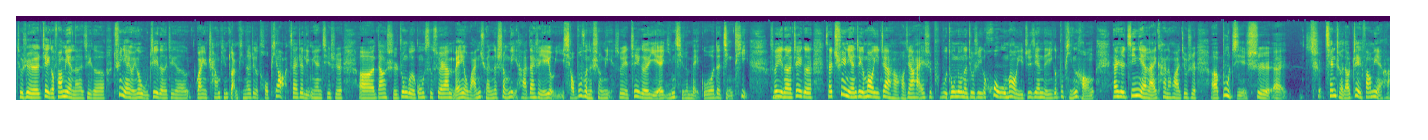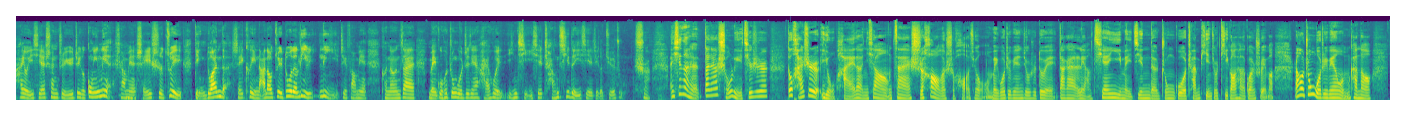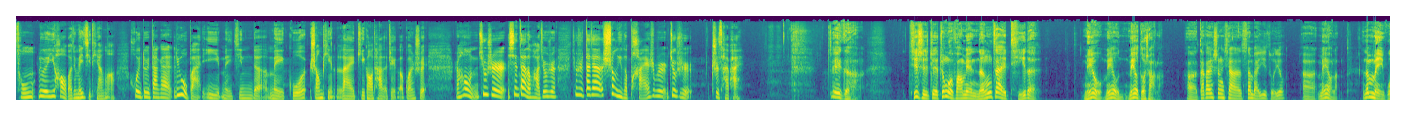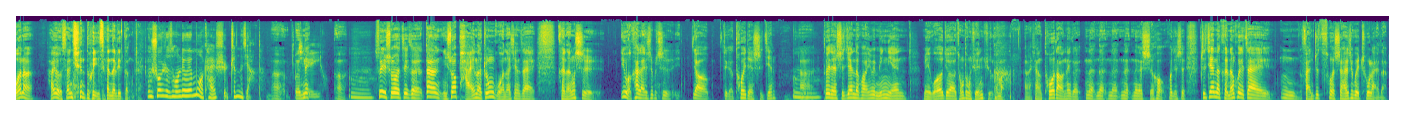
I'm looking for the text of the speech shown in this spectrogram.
就是这个方面呢，这个去年有一个五 G 的这个关于长频、短频的这个投票，在这里面其实呃，当时中国的公司虽然没有完全的胜利哈，但是也有一小部分的胜利，所以这个也引起了美国的警惕。所以呢，这个在去年这个贸易战哈，好像还是普普通通的，就是一个货物贸易之间的一个不平衡。但是今年来看的话，就是呃，不仅是呃。扯牵扯到这方面哈，还有一些甚至于这个供应链上面谁是最顶端的，谁可以拿到最多的利利益，这方面可能在美国和中国之间还会引起一些长期的一些这个角逐。是，哎，现在大家手里其实都还是有牌的。你像在十号的时候，就美国这边就是对大概两千亿美金的中国产品就是提高它的关税嘛。然后中国这边我们看到，从六月一号吧，就没几天了，会对大概六百亿美金的美国商品来提高它的这个关税。然后就是现在的话，就是就是大家剩下的牌是不是就是制裁牌？这个其实这中国方面能再提的没有没有没有多少了啊，大概剩下三百亿左右啊，没有了。那美国呢，还有三千多亿在那里等着。那说是从六月末开始，真的假的？啊，不七那月一号，啊，嗯所以说这个，当然你说排呢，中国呢现在可能是，依我看来是不是要这个拖一点时间啊，拖一点时间的话，因为明年美国就要总统选举了嘛，啊，想拖到那个那那那那那个时候，或者是之间呢，可能会在嗯反制措施还是会出来的。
